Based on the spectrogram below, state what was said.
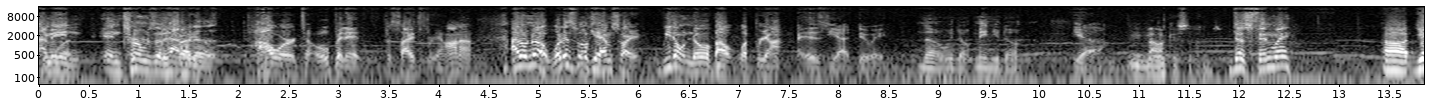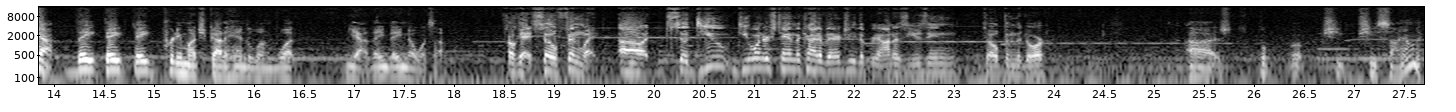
I Do mean, in terms of having to- power to open it, besides Briahna, I don't know. What is okay? I'm sorry. We don't know about what Briahna is yet, do we? No, we don't. Me and you don't. Yeah. Malchus does. Does Finway? Uh, yeah, they, they they pretty much got a handle on what. Yeah, they they know what's up. Okay, so Finway. Uh, so do you do you understand the kind of energy that Briahna's using to open the door? Uh, sh- w- w- she she's psionic,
